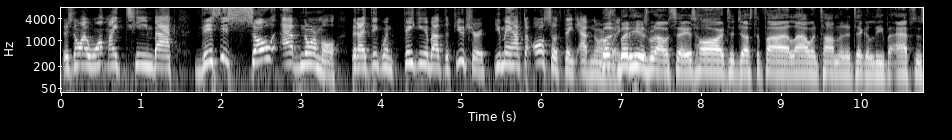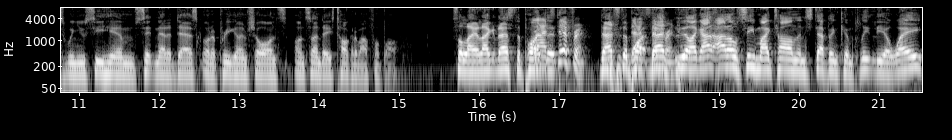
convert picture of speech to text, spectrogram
There's no, I want my team back. This is so abnormal that I think when thinking about the future, you may have to also think abnormally. But but here's what I would say: it's hard to justify allowing Tomlin to take a leave of absence when you see him sitting at a desk on a pregame show on on Sundays talking about football. So like like that's the part Well, that's that- different. That's the That's part that different. like I, I don't see Mike Tomlin stepping completely away.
